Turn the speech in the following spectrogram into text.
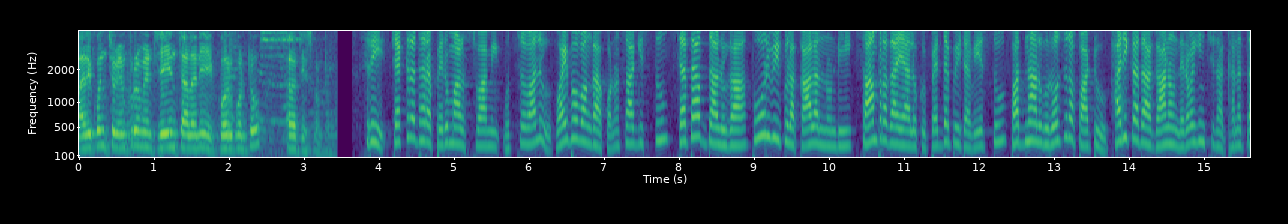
మరికొంచెం ఇంప్రూవ్మెంట్ చేయించాలని కోరుకుంటూ సెలవు తీసుకుంటున్నాను శ్రీ చక్రధర పెరుమాళ్ స్వామి ఉత్సవాలు వైభవంగా కొనసాగిస్తూ శతాబ్దాలుగా పూర్వీకుల కాలం నుండి సాంప్రదాయాలకు పెద్దపీట వేస్తూ పద్నాలుగు రోజుల పాటు హరికథా గానం నిర్వహించిన ఘనత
